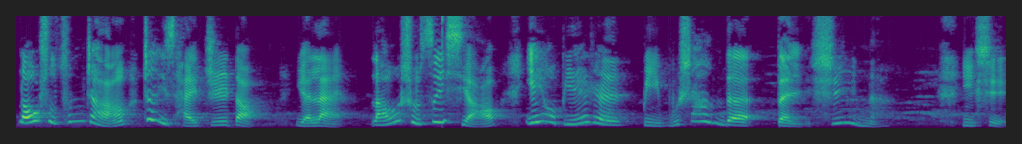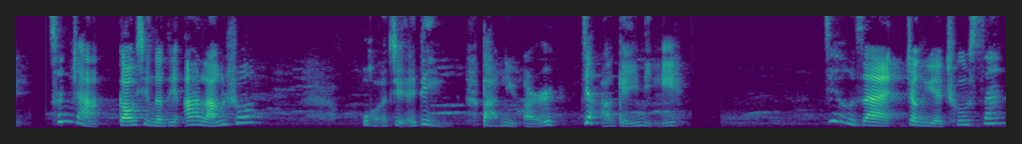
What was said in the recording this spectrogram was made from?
老鼠村长这才知道，原来。老鼠虽小，也有别人比不上的本事呢。于是，村长高兴地对阿郎说：“我决定把女儿嫁给你。”就在正月初三，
